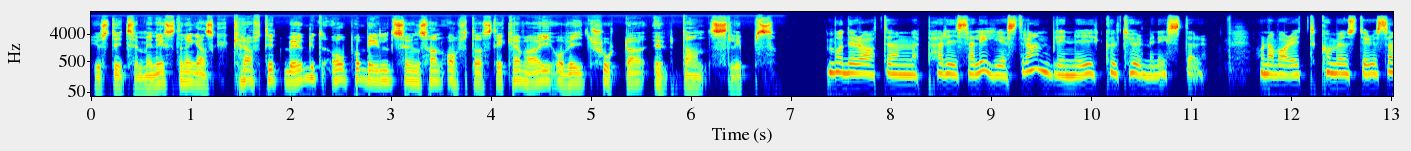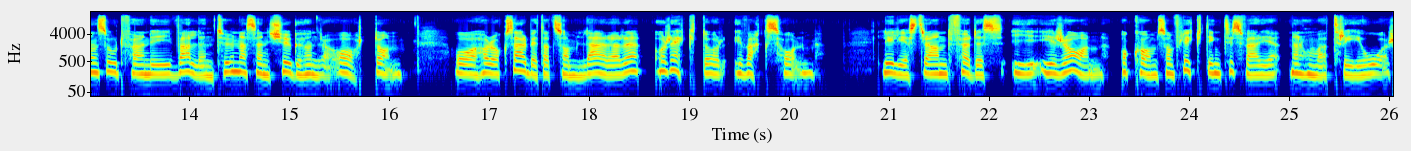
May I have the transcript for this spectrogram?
Justitieministern är ganska kraftigt byggd och på bild syns han oftast i kavaj och vit skjorta utan slips. Moderaten Parisa Liljestrand blir ny kulturminister. Hon har varit kommunstyrelsens ordförande i Vallentuna sedan 2018 och har också arbetat som lärare och rektor i Vaxholm. Liljestrand föddes i Iran och kom som flykting till Sverige när hon var tre år.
